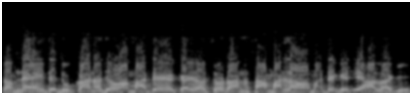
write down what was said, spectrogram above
તમને અહીંથી દુકાનો જવા માટે કઈ રસોડાનો સામાન લાવવા માટે કેટલી હાલાકી?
